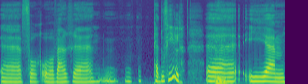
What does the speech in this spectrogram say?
eh, for at være eh, pædofil eh, mm. i... Eh,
